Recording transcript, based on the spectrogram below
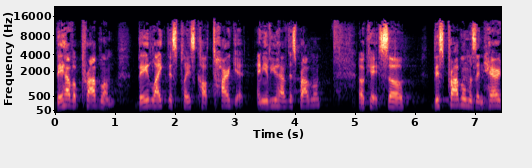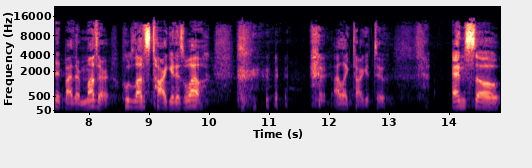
they have a problem. They like this place called Target. Any of you have this problem? Okay, so this problem was inherited by their mother, who loves Target as well. I like Target too. And so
